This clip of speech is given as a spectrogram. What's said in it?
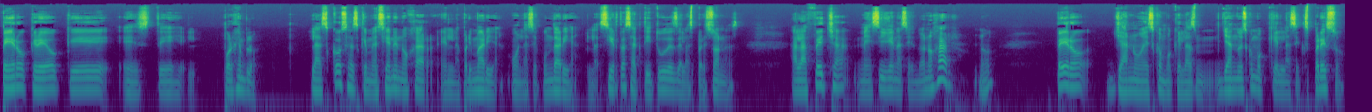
Pero creo que, este, por ejemplo, las cosas que me hacían enojar en la primaria o en la secundaria, las ciertas actitudes de las personas, a la fecha me siguen haciendo enojar, ¿no? Pero ya no es como que las, ya no es como que las expreso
